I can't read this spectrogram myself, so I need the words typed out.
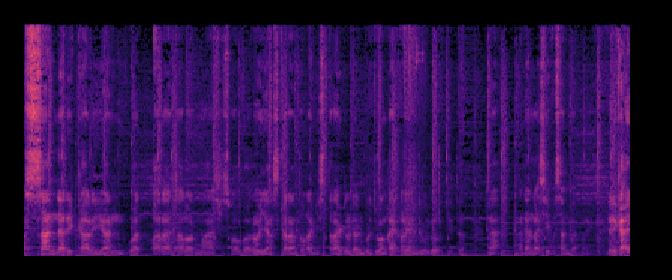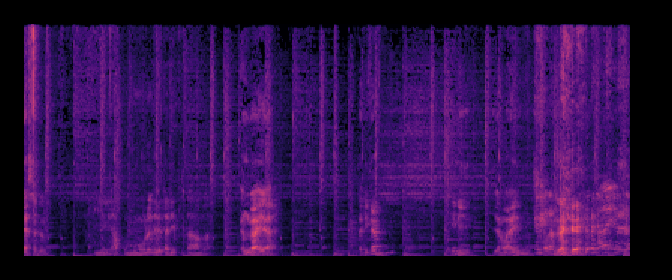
pesan dari kalian buat para calon mahasiswa baru yang sekarang tuh lagi struggle dan berjuang kayak kalian dulu gitu nah ada nggak sih pesan buat mereka dari kak Yasa dulu Iya, aku mulai dari tadi pertama. enggak ya tadi kan ini yang lain sekarang Ah, ya udah.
